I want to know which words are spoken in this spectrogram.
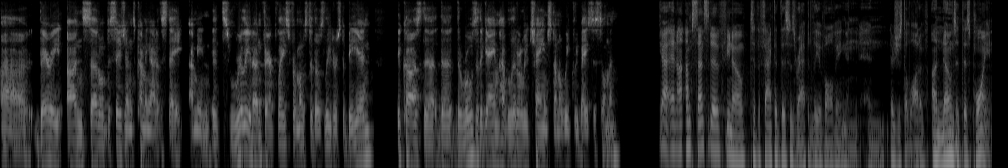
uh, very unsettled decisions coming out of the state. I mean, it's really an unfair place for most of those leaders to be in because the the the rules of the game have literally changed on a weekly basis on them. Yeah, and I'm sensitive, you know, to the fact that this is rapidly evolving, and and there's just a lot of unknowns at this point,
